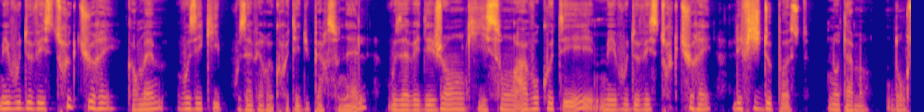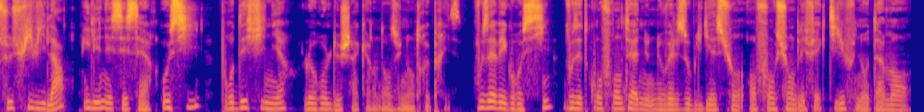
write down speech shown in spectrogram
mais vous devez structurer quand même vos équipes. Vous avez recruté du personnel, vous avez des gens qui sont à vos côtés, mais vous devez structurer les fiches de poste notamment. Donc ce suivi-là, il est nécessaire aussi pour définir le rôle de chacun dans une entreprise. Vous avez grossi, vous êtes confronté à de nouvelles obligations en fonction de l'effectif, notamment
